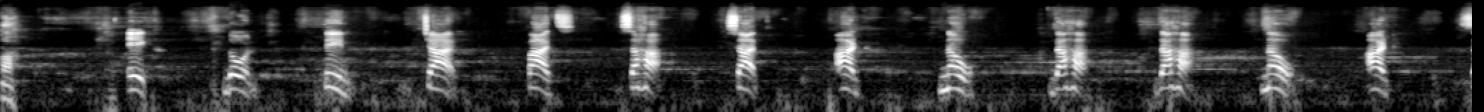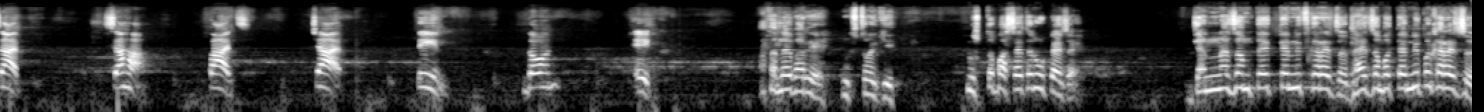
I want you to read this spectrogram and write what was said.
हां. एक दोन तीन चार पाच सहा सात आठ नऊ दहा दहा नऊ आठ सात सहा पाच चार तीन दोन एक. आता लय भारी आहे नुसतं की नुसतं बसायचं आणि उठायचं आहे ज्यांना जमत आहेत त्यांनीच करायचं. नाही जमत त्यांनी पण करायचं.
